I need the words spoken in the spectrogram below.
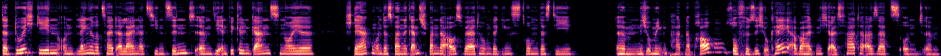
da durchgehen und längere Zeit alleinerziehend sind, ähm, die entwickeln ganz neue Stärken und das war eine ganz spannende Auswertung. Da ging es darum, dass die ähm, nicht unbedingt einen Partner brauchen, so für sich okay, aber halt nicht als Vaterersatz und ähm,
